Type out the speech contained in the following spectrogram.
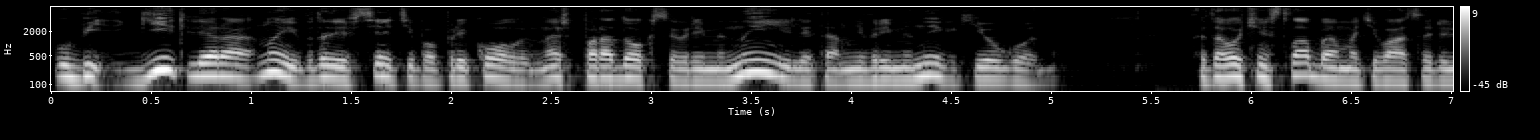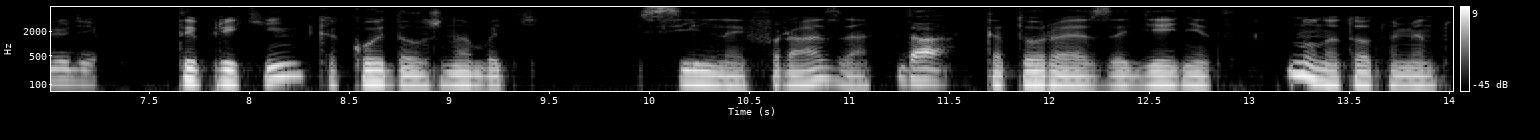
убить Гитлера, ну и вот эти все типа приколы, знаешь, парадоксы временные или там невременные, какие угодно. Это очень слабая мотивация для людей. Ты прикинь, какой должна быть сильная фраза, Да, которая заденет, ну, на тот момент,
